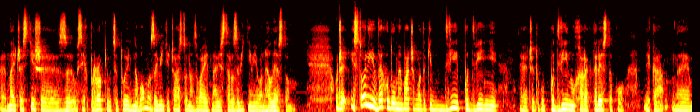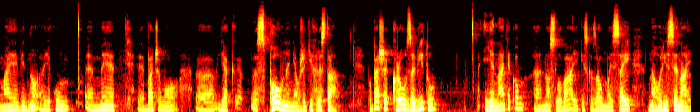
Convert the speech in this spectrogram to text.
е, найчастіше з усіх пророків цитують в Новому Завіті, часто називають навіть старозавітнім євангелистом. Отже, історії виходу ми бачимо такі дві подвійні е, чи таку подвійну характеристику, яка е, має відно, яку ми бачимо як сповнення в житті Христа. По-перше, кров завіту є натяком е, на слова, які сказав Мойсей на горі Синай.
